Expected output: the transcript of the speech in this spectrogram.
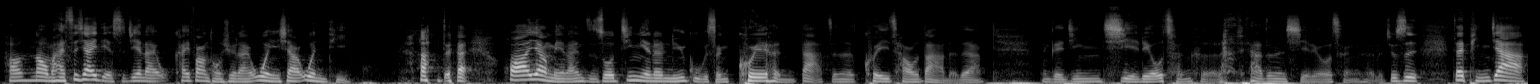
好，那我们还剩下一点时间来开放同学来问一下问题。哈，对，花样美男子说今年的女股神亏很大，真的亏超大的，对吧？那个已经血流成河了，对啊，真的血流成河了。就是在评价，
